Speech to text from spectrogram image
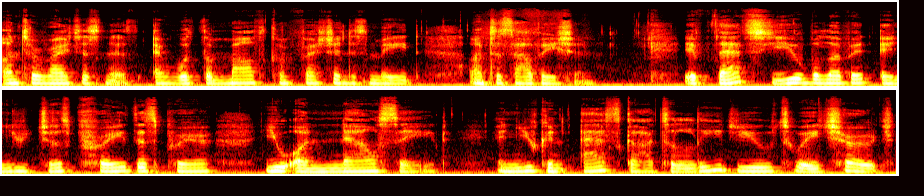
unto righteousness, and with the mouth confession is made unto salvation. If that's you, beloved, and you just prayed this prayer, you are now saved. And you can ask God to lead you to a church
